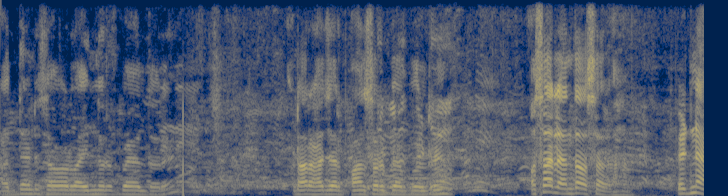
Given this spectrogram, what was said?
ಹದಿನೆಂಟು ಸಾವಿರದ ಐನೂರು ರೂಪಾಯಿ ಹೇಳ್ತಾರೆ ಅಠಾರ ಹಜಾರ್ ಪಾಂಚ್ ಸौ ರೂಪಾಯಿ ಬೋಲ್ರಿ వస్తారులే అంతా వస్తారు పెట్టినా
